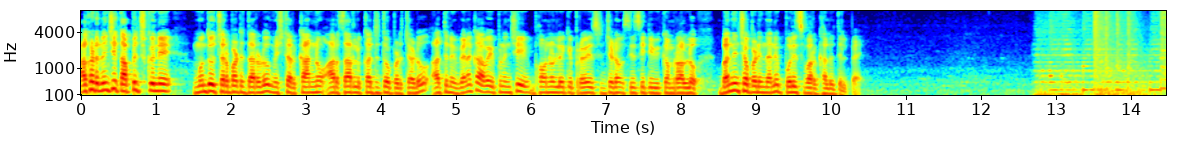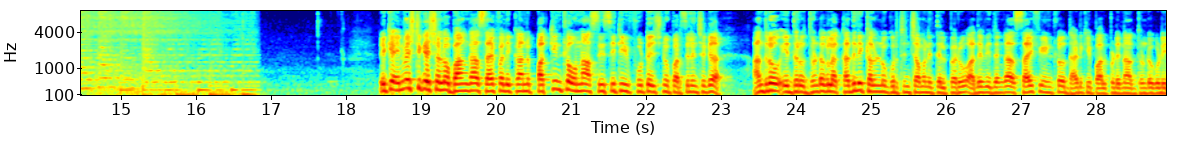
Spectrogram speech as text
అక్కడి నుంచి తప్పించుకునే ముందు చొరబాటుదారుడు మిస్టర్ ఖాన్ను ఆరుసార్లు కత్తితో పొడిచాడు. అతని వెనక వైపు నుంచి భవనంలోకి ప్రవేశించడం సీసీటీవీ కెమెరాల్లో బంధించబడిందని పోలీసు వర్గాలు తెలిపాయి. ఇక ఇన్వెస్టిగేషన్లో భాగంగా సైఫ్ అలీ ఖాన్ పక్కింట్లో ఉన్న సీసీటీవీ ఫుటేజ్ను పరిశీలించగా అందులో ఇద్దరు దుండగుల కదలికలను గుర్తించామని తెలిపారు. అదేవిధంగా సైఫ్ ఇంట్లో దాడికి పాల్పడిన దుండగుడి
